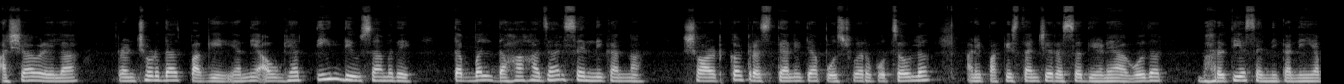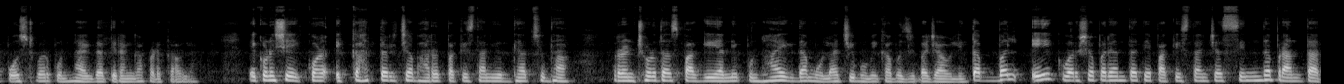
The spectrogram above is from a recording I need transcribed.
अशा वेळेला रणछोडदास पागे यांनी अवघ्या तीन दिवसामध्ये तब्बल दहा हजार सैनिकांना शॉर्टकट रस्त्याने त्या पोस्टवर पोचवलं आणि पाकिस्तानची रसद येण्याअगोदर भारतीय सैनिकांनी या पोस्टवर पुन्हा एकदा तिरंगा फडकावला. एकोणीसशे एको एकाहत्तरच्या भारत पाकिस्तान युद्धात सुद्धा रणछोडदास पागी यांनी पुन्हा एकदा मोलाची भूमिका बज बजावली. तब्बल एक वर्षपर्यंत ते पाकिस्तानच्या सिंध प्रांतात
